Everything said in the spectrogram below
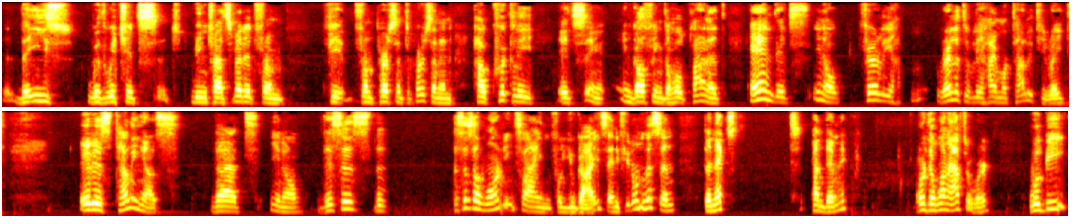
the ease with which it's being transmitted from from person to person and how quickly it's engulfing the whole planet and it's you know fairly relatively high mortality rate it is telling us that you know this is the this is a warning sign for you guys. And if you don't listen, the next pandemic or the one afterward will be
